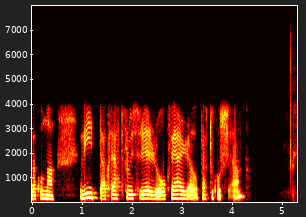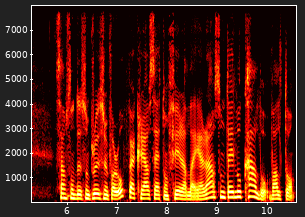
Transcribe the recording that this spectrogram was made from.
att kunna vita kvart priser är och kvart och kvart och kurs. Ja. Samtidigt som brusen får opp var krevsett om fyra leire som de lokale valgte om.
